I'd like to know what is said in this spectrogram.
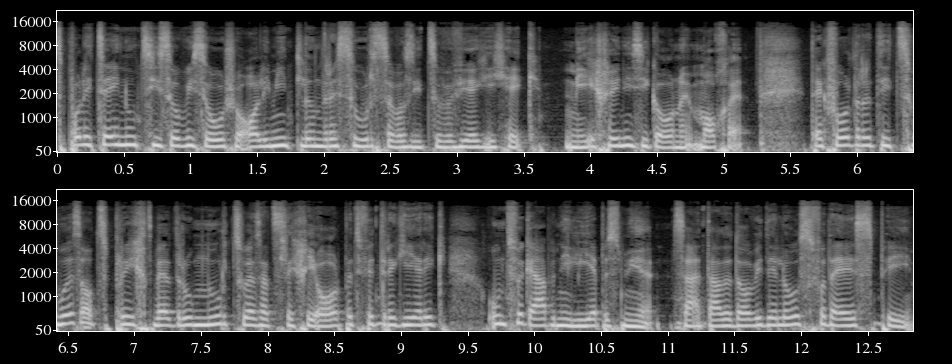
Die Polizei nutzt sowieso schon alle Mittel und Ressourcen, die sie zur Verfügung hat. Mehr können sie gar nicht machen. Der geforderte Zusatzbericht wäre darum nur zusätzliche Arbeit für die Regierung und vergebene Liebesmühe, sagt auch David Elos von der SP.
